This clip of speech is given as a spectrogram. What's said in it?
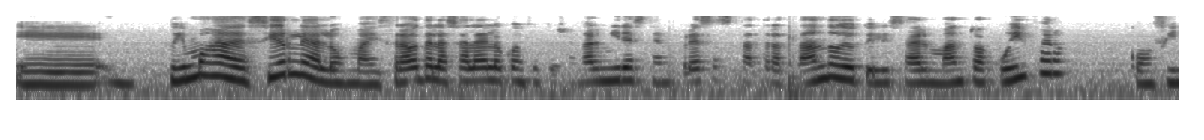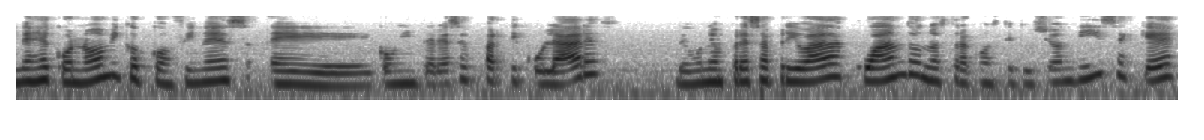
Eh, fuimos a decirle a los magistrados de la sala de lo constitucional, mire, esta empresa está tratando de utilizar el manto acuífero con fines económicos, con fines, eh, con intereses particulares de una empresa privada, cuando nuestra constitución dice que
